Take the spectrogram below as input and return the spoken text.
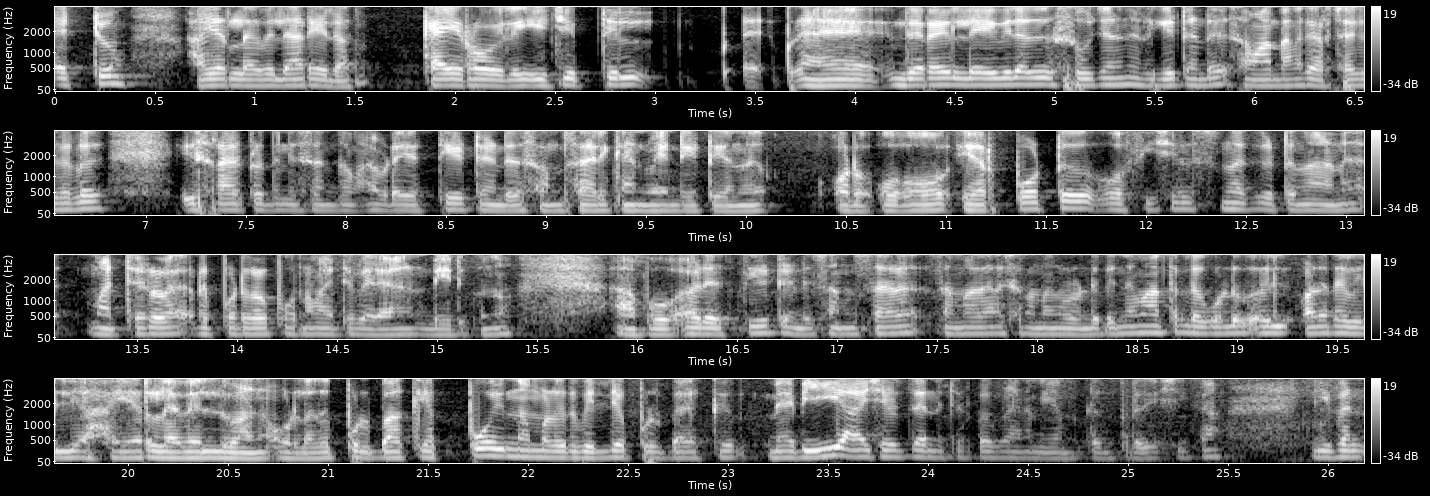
ഏറ്റവും ഹയർ ലെവൽ അറിയില്ല കൈറോയിൽ ഈജിപ്തിൽ ഇന്ത്യയുടെ ലൈവിൽ അത് സൂചന നൽകിയിട്ടുണ്ട്. സമാധാന ചർച്ചകൾ ഇസ്രായേൽ പ്രതിനിധി സംഘം അവിടെ എത്തിയിട്ടുണ്ട് സംസാരിക്കാൻ വേണ്ടിയിട്ട് എന്ന്. എയർപോർട്ട് ഓഫീഷ്യൽസ് നിന്നൊക്കെ കിട്ടുന്നതാണ്. മറ്റുള്ള റിപ്പോർട്ടുകൾ പൂർണമായിട്ട് വരാണ്ടിരിക്കുന്നു. അപ്പോൾ അവിടെ എത്തിയിട്ടുണ്ട്. സംസാര സമാധാന ശ്രമങ്ങളുണ്ട്. പിന്നെ മാത്രമല്ല കൂടുതൽ വളരെ വലിയ ഹയർ ലെവലിലുമാണ് ഉള്ളത്. പുൾ ബാക്ക് എപ്പോഴും നമ്മളൊരു വലിയ പുൾ ബാക്ക് മേ ബി ഈ ആഴ്ചയിൽ തന്നെ ചിലപ്പോൾ വേണമെങ്കിൽ നമുക്ക് പ്രതീക്ഷിക്കാം. ഈവൻ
